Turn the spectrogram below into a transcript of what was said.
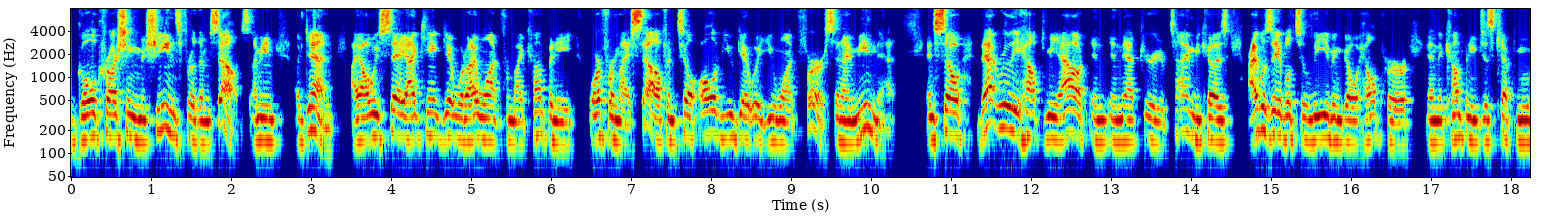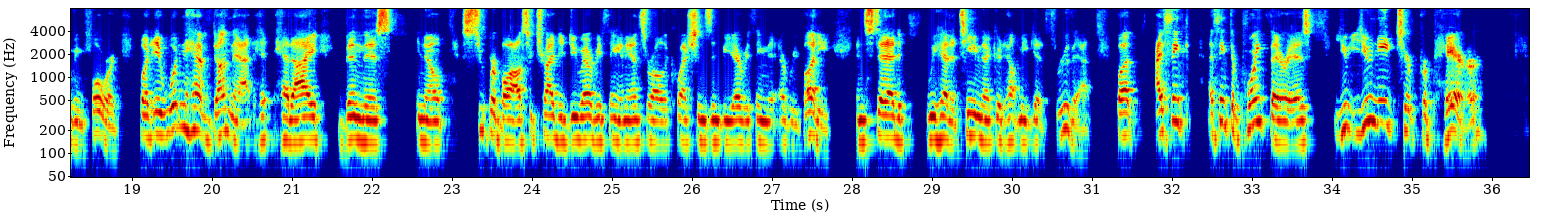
goal crushing machines for themselves. I mean, again, I always say I can't get what I want for my company or for myself until all of you get what you want first. And I mean that. And so that really helped me out in, in that period of time because I was able to leave and go help her, and the company just kept moving forward. But it wouldn't have done that had I been this you know, super boss who tried to do everything and answer all the questions and be everything to everybody. Instead, we had a team that could help me get through that. But I think I think the point there is you you need to prepare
